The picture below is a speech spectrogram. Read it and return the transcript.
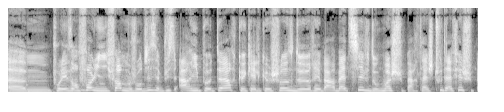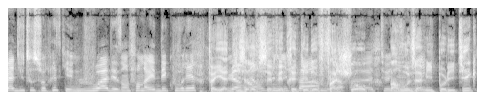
Euh, pour les enfants, l'uniforme aujourd'hui, c'est plus Harry Potter que quelque chose de rébarbatif. Donc moi, je partage tout à fait. Je suis pas du tout surprise qu'il y ait une joie des enfants d'aller découvrir. Enfin, il y a dix ans, on s'est fait traiter de facho leur, euh, par vos amis politiques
